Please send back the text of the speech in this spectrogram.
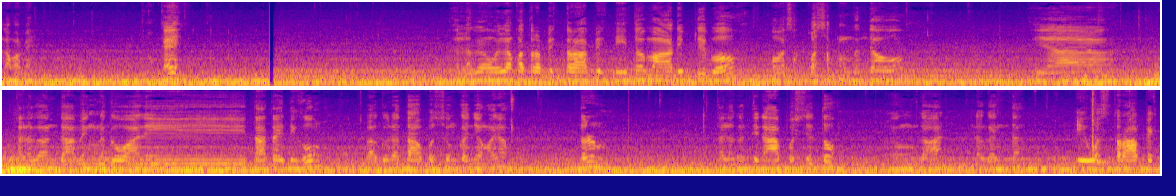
na kami. Okay. Talagang walang ka-traffic-traffic dito mga dibdib oh. Pawasak-pasak ang ganda oh. Kaya talagang daming nagawa ni Tatay Digong bago natapos yung kanyang ano, term. Talagang tinapos niya to yung daan na ganda. Iwas traffic.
